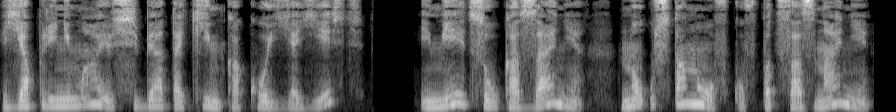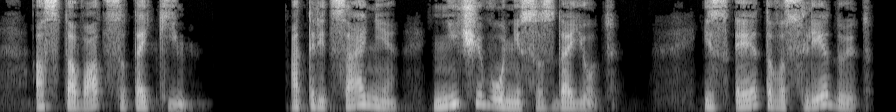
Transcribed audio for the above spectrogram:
«я принимаю себя таким, какой я есть» имеется указание на установку в подсознании оставаться таким. Отрицание ничего не создает. Из этого следует,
